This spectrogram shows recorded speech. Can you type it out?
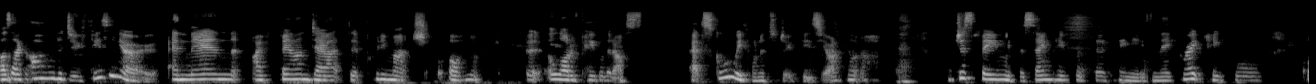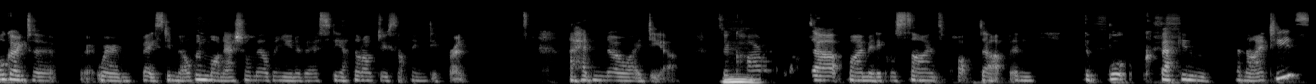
I was like, oh, I want to do physio. And then I found out that pretty much, oh, not, but a lot of people that I was at school with wanted to do physio. I thought, oh, I've just been with the same people for 13 years and they're great people, all going to, we're- we're based in Melbourne, Monash or Melbourne University. I thought I'll do something different. I had no idea. So Mm. chiro popped up, biomedical science popped up, and the book back in the 90s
